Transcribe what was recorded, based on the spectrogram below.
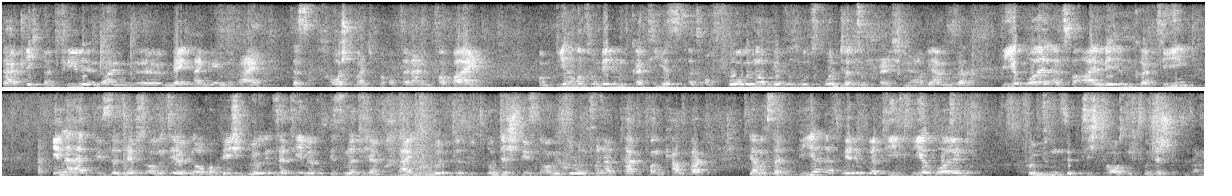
da kriegt man viele in seinen äh, Mail-Eingängen rein. Das rauscht manchmal oft an einem vorbei. Und wir haben uns von Mediendemokratie jetzt also auch vorgenommen, wir versuchen es runterzubrechen. Ja? Wir haben gesagt, wir wollen als Verein Mediendemokratie innerhalb dieser selbstorganisierten europäischen Bürgerinitiative, das ist natürlich ein breites Bündnis mit unterschiedlichsten Organisationen, von ATTAC, von Campact, wir haben gesagt, wir als Mediendemokratie, wir wollen 75.000 Unterschriften sammeln.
